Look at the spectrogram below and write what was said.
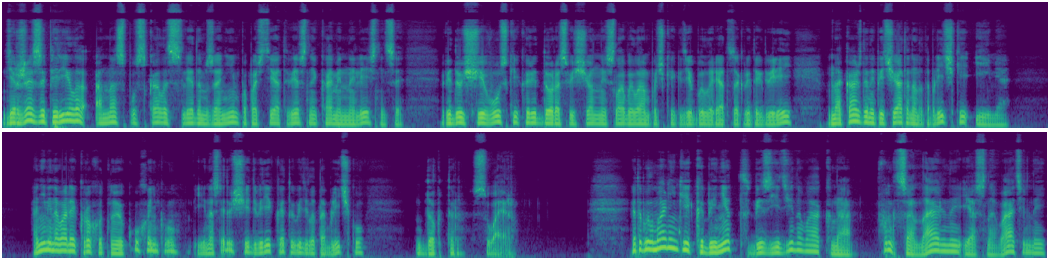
Держась за перила, она спускалась следом за ним по почти отвесной каменной лестнице, ведущей в узкий коридор, освещенный слабой лампочкой, где был ряд закрытых дверей, на каждой напечатано на табличке имя. Они миновали крохотную кухоньку, и на следующей двери Кэт увидела табличку «Доктор Суайер». Это был маленький кабинет без единого окна, функциональный и основательный,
